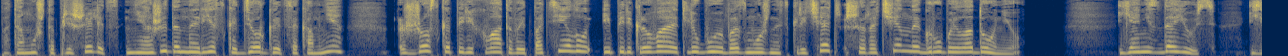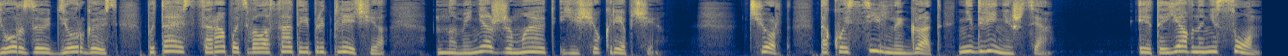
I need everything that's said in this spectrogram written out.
потому что пришелец неожиданно резко дергается ко мне, жестко перехватывает по телу и перекрывает любую возможность кричать широченной грубой ладонью. Я не сдаюсь, ерзаю, дергаюсь, пытаясь царапать волосатые предплечья, но меня сжимают еще крепче. Черт, такой сильный гад, не двинешься. И это явно не сон,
